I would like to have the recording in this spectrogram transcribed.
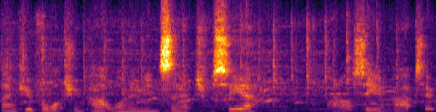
Thank you for watching part one and In Search for Cia, and I'll see you in part two.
